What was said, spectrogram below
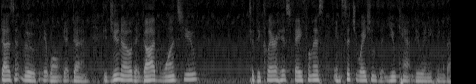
doesn't move, it won't get done. Did you know that God wants you to declare his faithfulness in situations that you can't do anything about?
